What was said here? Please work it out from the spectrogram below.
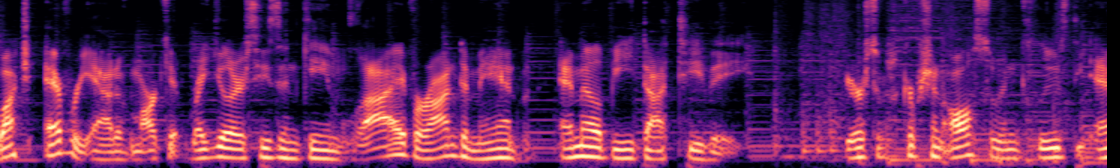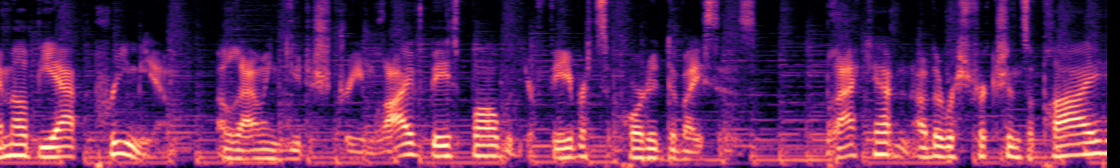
Watch every out of market regular season game live or on demand with MLB.tv. Your subscription also includes the MLB app Premium, allowing you to stream live baseball with your favorite supported devices. Blackout and other restrictions apply.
